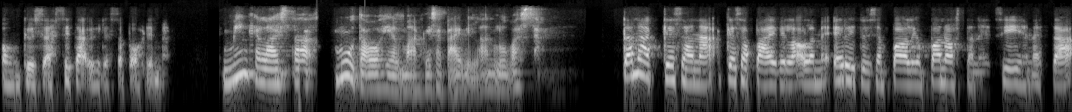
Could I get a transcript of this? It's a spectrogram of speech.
on kyse, sitä yhdessä pohdimme. Minkälaista muuta ohjelmaa kesäpäivillä on luvassa? Tänä kesänä kesäpäivillä olemme erityisen paljon panostaneet siihen, että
